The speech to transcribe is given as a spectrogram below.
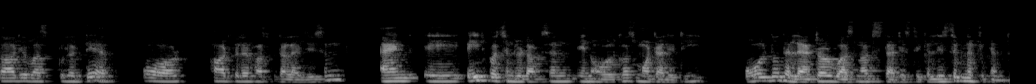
cardiovascular death or heart failure hospitalization and a 8% reduction in all-cause mortality, although the latter was not statistically significant.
